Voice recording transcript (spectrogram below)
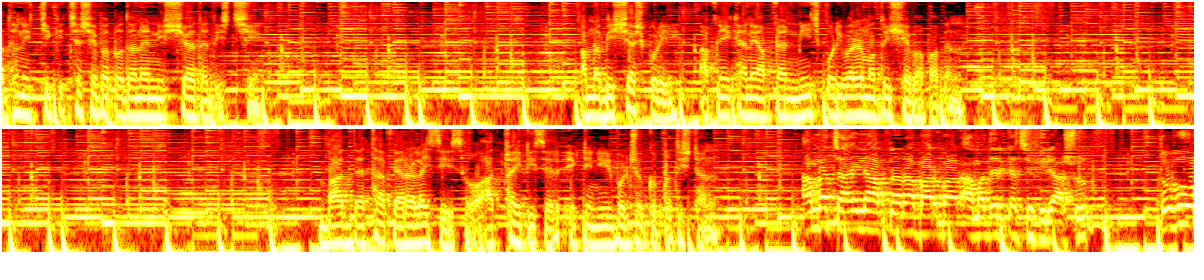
আধুনিক চিকিৎসা সেবা প্রদানের নিশ্চয়তা দিচ্ছি। আমরা বিশ্বাস করি আপনি এখানে আপনার নিজ পরিবারের মতোই সেবা পাবেন। বাত ব্যথা প্যারালাইসিস ও আর্থ্রাইটিসের একটি নির্ভরযোগ্য প্রতিষ্ঠান। আমরা চাই না আপনারা বারবার আমাদের কাছে ফিরে আসুন। তবুও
